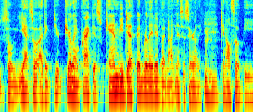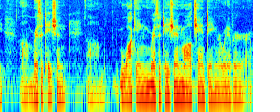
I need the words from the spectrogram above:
so yeah, so I think Pure, Pure Land practice can be deathbed related, but not necessarily. Mm-hmm. Can also be um, recitation, um, walking recitation while chanting or whatever, or,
